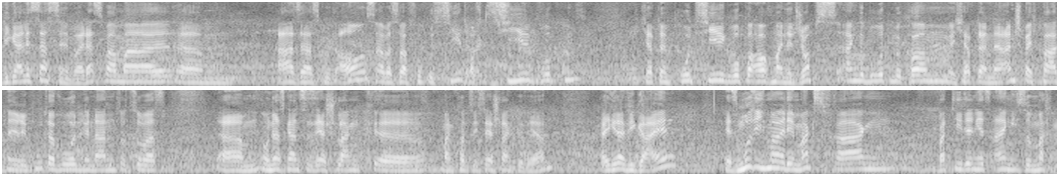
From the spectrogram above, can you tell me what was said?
wie geil ist das denn? Weil das war mal, ähm, A sah es gut aus, aber es war fokussiert auf Zielgruppen. Ich habe dann pro Zielgruppe auch meine Jobs angeboten bekommen. Ich habe dann eine Ansprechpartner, die Recruiter wurden genannt und sowas. Ähm, und das Ganze sehr schlank, äh, man konnte sich sehr schlank bewerben. Da habe ich gedacht, wie geil. Jetzt muss ich mal den Max fragen, was die denn jetzt eigentlich so machen.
